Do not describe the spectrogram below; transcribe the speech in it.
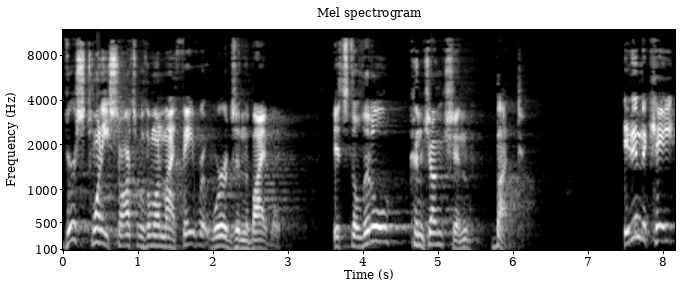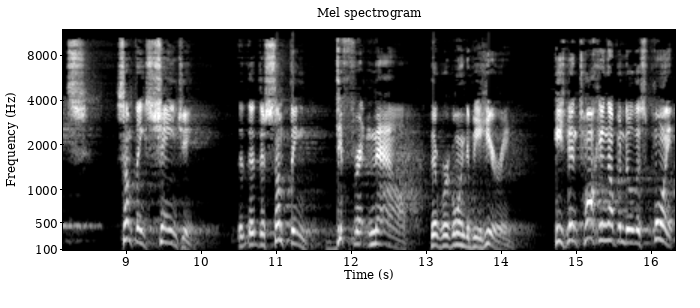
Verse 20 starts with one of my favorite words in the Bible. It's the little conjunction, but. It indicates something's changing. There's something different now that we're going to be hearing. He's been talking up until this point.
